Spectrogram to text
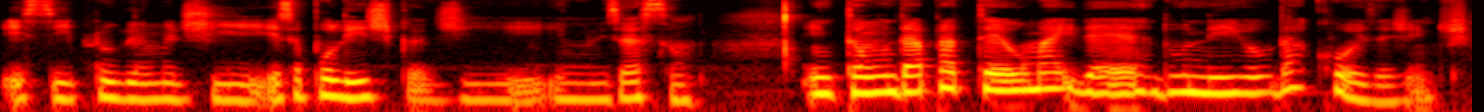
esse programa de, essa política de imunização. Então, dá para ter uma ideia do nível da coisa, gente.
